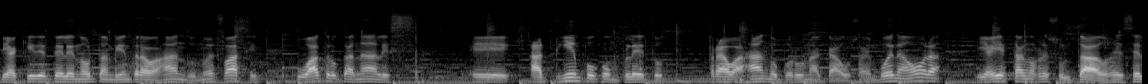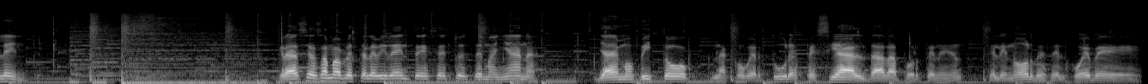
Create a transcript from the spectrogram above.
de aquí de Telenor también trabajando. No es fácil. Cuatro canales eh, a tiempo completo trabajando por una causa en buena hora y ahí están los resultados. Excelente. Gracias, amables televidentes. Esto es de mañana. Ya hemos visto la cobertura especial dada por Tele- Telenor desde el jueves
